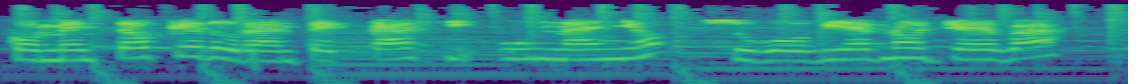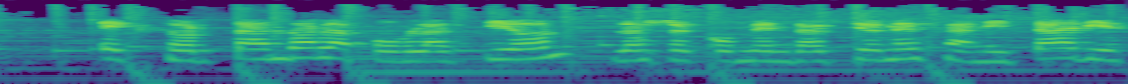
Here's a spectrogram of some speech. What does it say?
Comentó que durante casi un año su gobierno lleva exhortando a la población las recomendaciones sanitarias.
